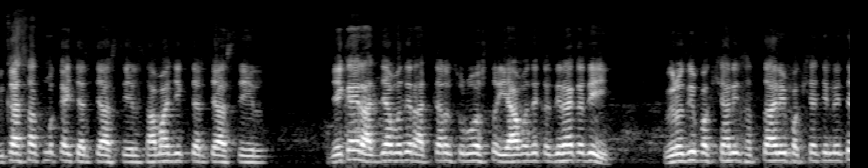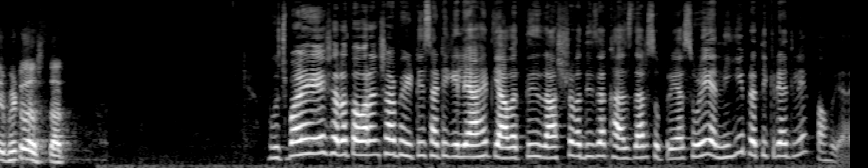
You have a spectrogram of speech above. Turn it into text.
विकासात्मक काही चर्चा असतील सामाजिक चर्चा असतील जे काही राज्यामध्ये राजकारण सुरू असतं यामध्ये कधी ना कधी विरोधी पक्ष आणि सत्ताधारी पक्षाचे नेते भेटत असतात. भुजबळ हे शरद पवारांच्या भेटीसाठी गेले आहेत. यावरती राष्ट्रवादीचे खासदार सुप्रिया सुळे यांनीही प्रतिक्रिया दिली. पाहूया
